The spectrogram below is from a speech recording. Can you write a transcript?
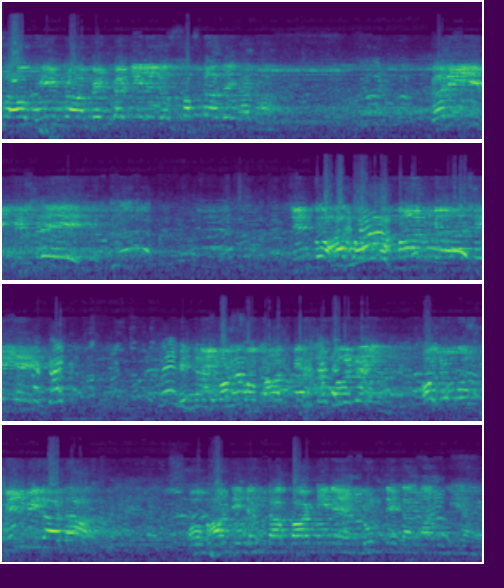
साहब भीमराव अंबेडकर जी ने जो सपना देखा था, गरीब पिछड़े जिनको हक और सम्मान मिलना चाहिए। इतने वर्षों बाद भी सम्मान नहीं और जो कुछ मिल भी रहा था वो भारतीय जनता पार्टी ने लूटने का काम किया है।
